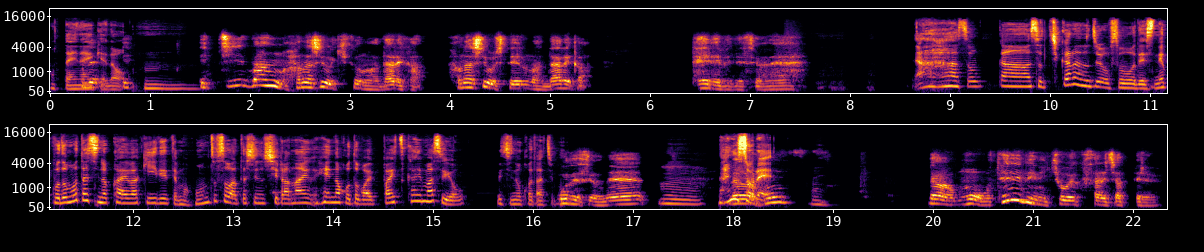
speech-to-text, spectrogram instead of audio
もったいないけどで。うん。一番話を聞くのは誰か。話をしているのは誰か。テレビですよね。ああ、そっか。そっちからの情報、そうですね。子供たちの会話聞いてても、ほんとそう、私の知らない変な言葉いっぱい使いますよ。うちの子たちも。そうですよね。うん。何それ？だからもうテレビに教育されちゃってる。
